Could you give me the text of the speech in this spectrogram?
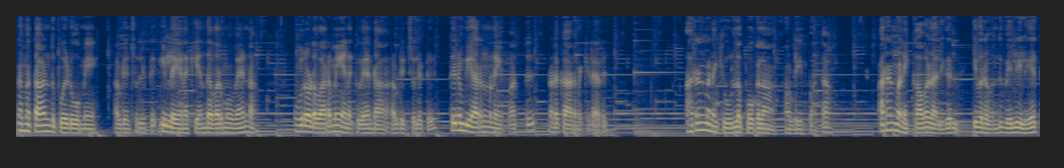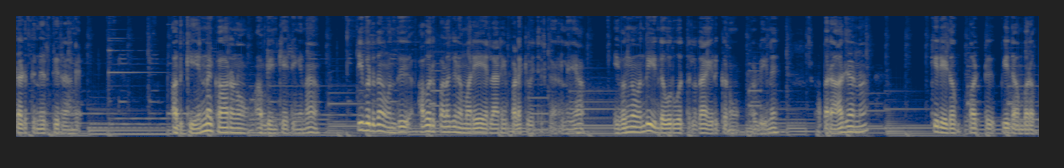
நம்ம தாழ்ந்து போயிடுவோமே அப்படின்னு சொல்லிட்டு இல்லை எனக்கு எந்த வரமும் வேண்டாம். உங்களோட வரமே எனக்கு வேண்டாம். அப்படின்னு சொல்லிட்டு திரும்பி அரண்மனையை பார்த்து நடக்க ஆரம்பிக்கிறாரு. அரண்மனைக்கு உள்ளே போகலாம். அப்படின்னு பார்த்தா அரண்மனை காவலாளிகள் இவரை வந்து வெளியிலேயே தடுத்து நிறுத்திடுறாங்க. அதுக்கு என்ன காரணம் அப்படின்னு கேட்டிங்கன்னா இவர் தான் வந்து அவர் பழகின மாதிரியே எல்லாரையும் பழக்கி வச்சுருக்காரு இல்லையா? இவங்க வந்து இந்த உருவத்தில் தான் இருக்கணும் அப்படின்னு. அப்போ ராஜானா கிரீடம் பட்டு பீதாம்பரம்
